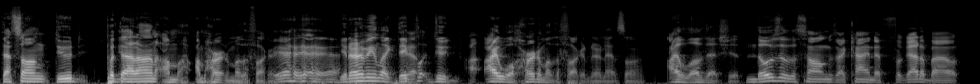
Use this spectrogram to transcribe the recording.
That song, dude. Put that on. I'm I'm hurting a motherfucker. Yeah, yeah, yeah. You know what I mean? Like they, Yeah. play, dude. I, I will hurt a motherfucker during that song. I love that shit. And those are the songs I kind of forgot about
